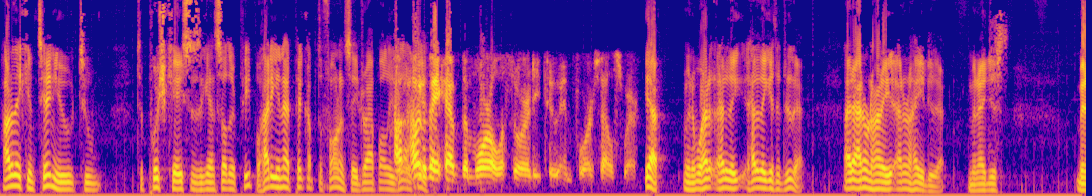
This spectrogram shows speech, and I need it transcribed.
how do they continue to to push cases against other people? How do you not pick up the phone and say drop all these? How, how do they have the moral authority to enforce elsewhere? Yeah, I mean, what, how do they how do they get to do that? I, I don't know how you, I don't know how you do that. I mean, I just. I mean,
